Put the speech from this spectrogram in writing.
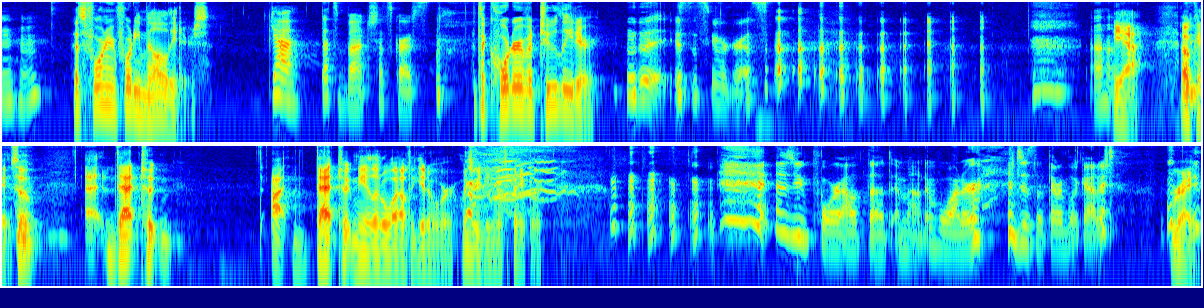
Mm-hmm. That's 440 milliliters. Yeah, that's a bunch. That's gross. That's a quarter of a two liter. it's super gross. Yeah. Okay. So uh, that took I, that took me a little while to get over when reading this paper. As you pour out that amount of water, just sit there and look at it. Right.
